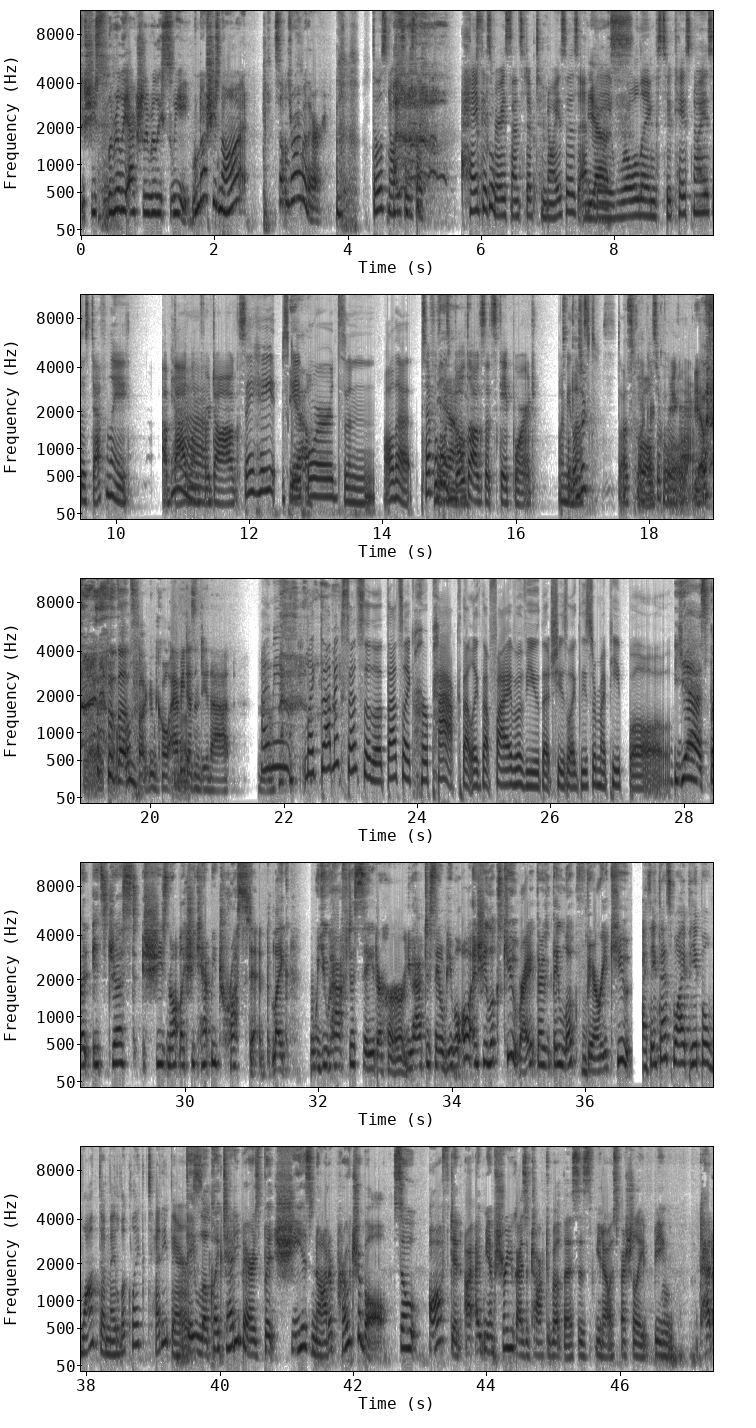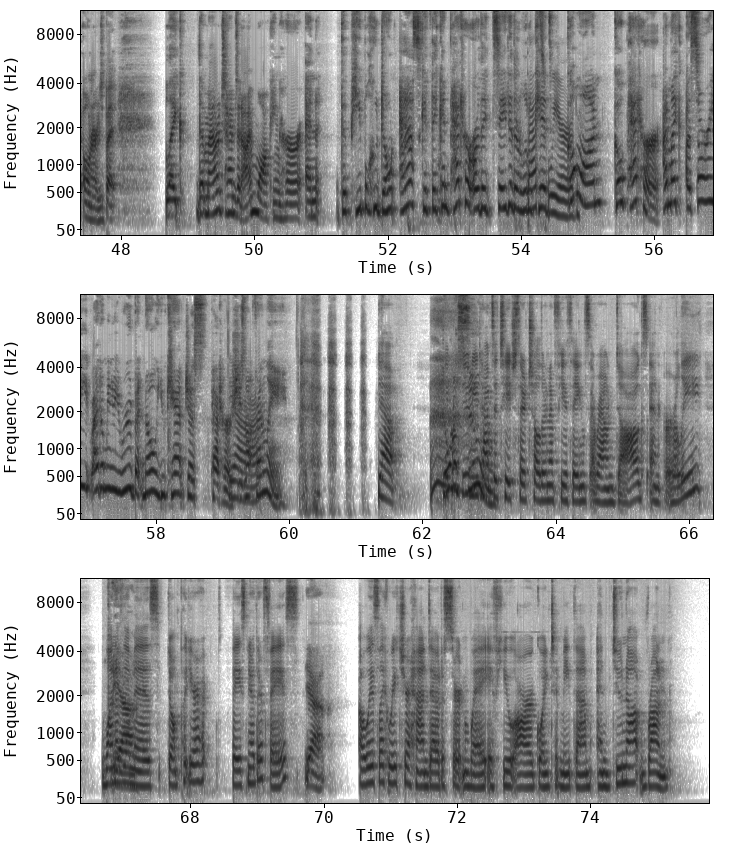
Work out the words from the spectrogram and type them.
She's really actually really sweet. Well, no, she's not. Something's wrong with her. those noises like hank is very sensitive to noises and Yes. the rolling suitcase noise is definitely a bad one for dogs They hate Yeah. skateboards and all that. except for those Yeah. bulldogs that skateboard I mean, those are- that's, that's that's, cool. fucking Those are pretty cool. great. Yeah, that's fucking cool. Abby doesn't do that. I mean, like that makes sense though. That that's like her pack. That like that five of you that she's like, these are my people. Yes, but it's just she's not like she can't be trusted. Like you have to say to her, you have to say when people, oh, and she looks cute, right? They're, they look very cute. i think that's why people want them they look like teddy bears They look like teddy bears, but she is not approachable. So often, I, I mean, I'm sure you guys have talked about this as, you know, especially being pet owners, but like the amount of times that I'm walking her and the people who don't ask if they can pet her or they say to their little That's kids, weird. go on, go pet her. I'm like, uh, sorry, I don't mean to be rude, but no, you can't just pet her. She's not friendly. yeah Don't people do need to have to teach their children a few things around dogs and early one Yeah. of them is don't put your face near their face yeah. always like reach your hand out a certain way if you are going to meet them and do not run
